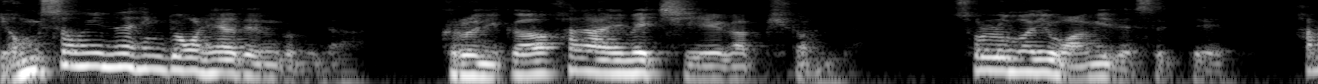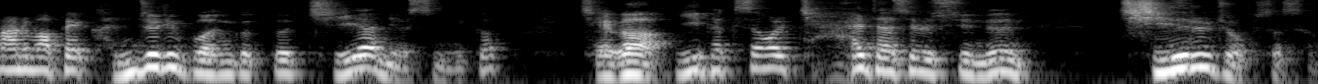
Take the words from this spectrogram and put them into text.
영성 있는 행동을 해야 되는 겁니다. 그러니까 하나님의 지혜가 필요합니다. 솔로몬이 왕이 됐을 때 하나님 앞에 간절히 구한 것도 지혜 아니었습니까? 제가 이 백성을 잘 다스릴 수 있는 지혜를 주옵소서.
